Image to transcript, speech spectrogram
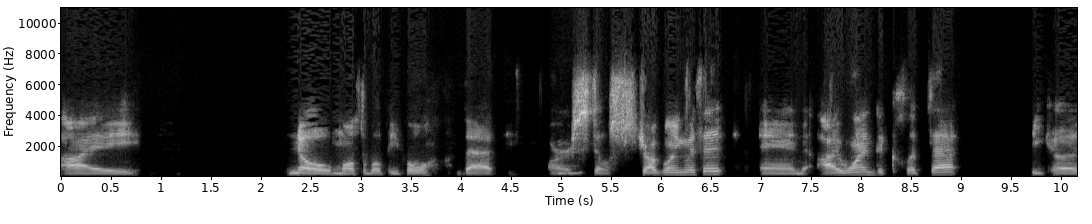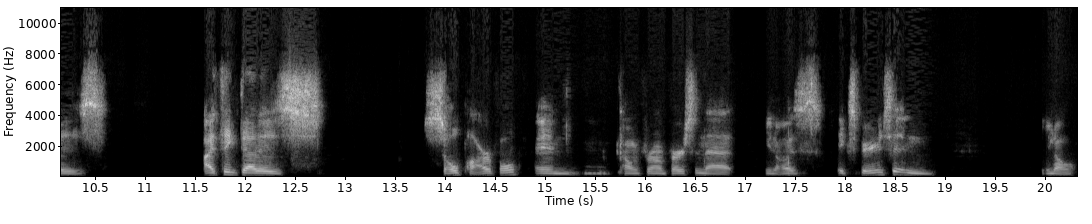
I know multiple people that are Mhm. still struggling with it. And I wanted to clip that because I think that is so powerful and coming from a person that you know has experienced it and you know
